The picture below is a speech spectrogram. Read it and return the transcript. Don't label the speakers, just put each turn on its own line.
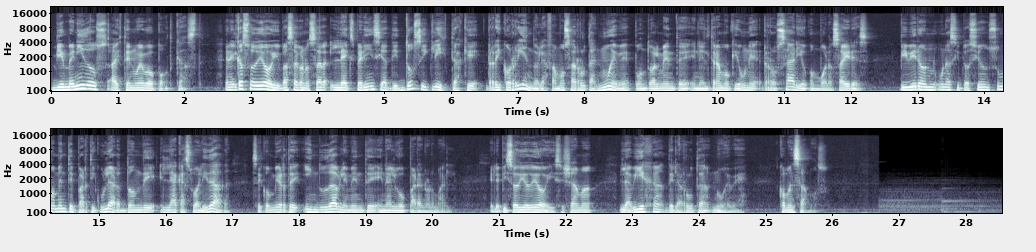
Bienvenidos a este nuevo podcast. En el caso de hoy vas a conocer la experiencia de dos ciclistas que, recorriendo la famosa Ruta 9, puntualmente en el tramo que une Rosario con Buenos Aires, vivieron una situación sumamente particular donde la casualidad se convierte indudablemente en algo paranormal. El episodio de hoy se llama La vieja de la Ruta 9. Comenzamos.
